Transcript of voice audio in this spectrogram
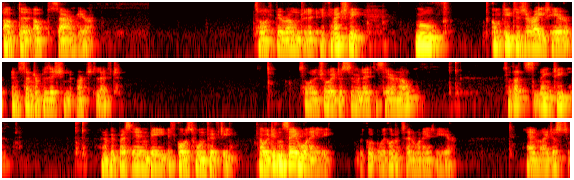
of the of this arm here. So it'll be around, it, it can actually move completely to the right here in center position or to the left. So I'll show you just simulate this here now. So that's 90. And if we press A and B, it goes to 150. Now we didn't say 180. We could we could have said 180 here. And um, I just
